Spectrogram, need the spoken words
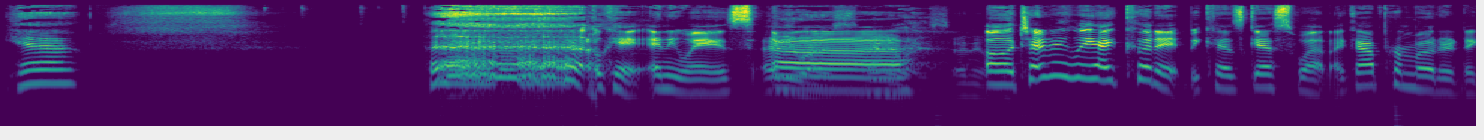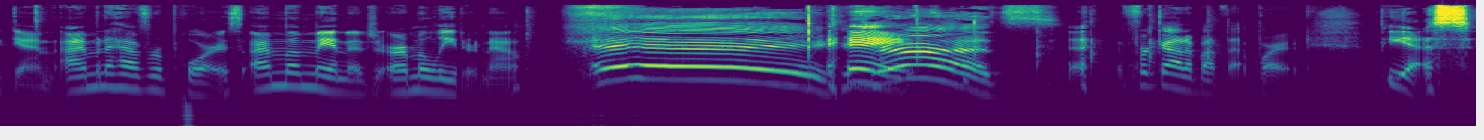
Yeah. okay. Anyways. Anyways, uh, anyways, anyways. Oh, technically I couldn't because guess what? I got promoted again. I'm gonna have rapports. I'm a manager. I'm a leader now. hey, Hey. congrats! I forgot about that part. P.S.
